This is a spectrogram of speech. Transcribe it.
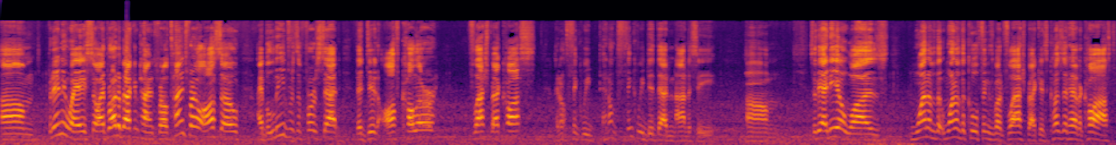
Um, but anyway, so I brought it back in Time Spiral. Time Spiral also, I believe, was the first set that did off-color flashback costs. I don't think we I don't think we did that in Odyssey. Um, so the idea was one of the one of the cool things about flashback is because it had a cost,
